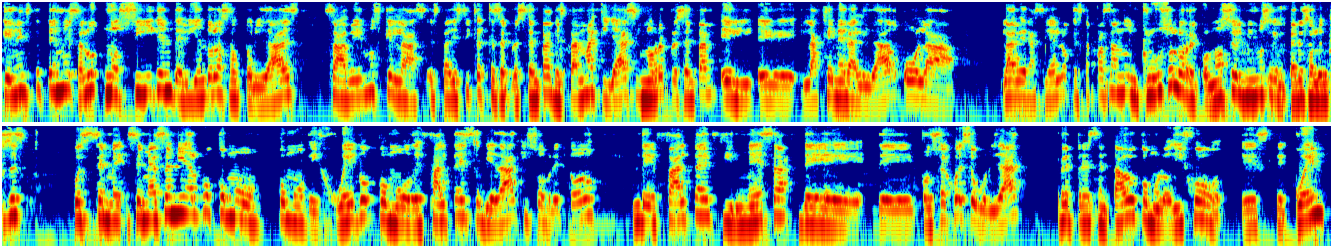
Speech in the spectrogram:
que en este tema de salud nos siguen debiendo las autoridades Sabemos que las estadísticas que se presentan están maquilladas y no representan el, eh, la generalidad o la, la veracidad de lo que está pasando. Incluso lo reconoce el mismo secretario de salud. Entonces, pues se me, se me hace a mí algo como, como de juego, como de falta de seriedad y sobre todo de falta de firmeza de, de Consejo de Seguridad, representado, como lo dijo este Cuen,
